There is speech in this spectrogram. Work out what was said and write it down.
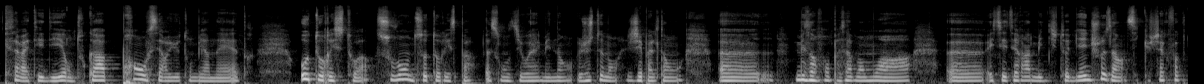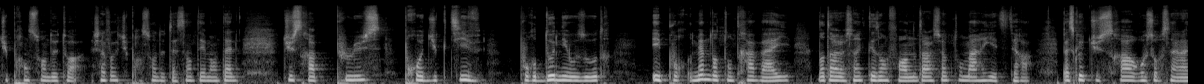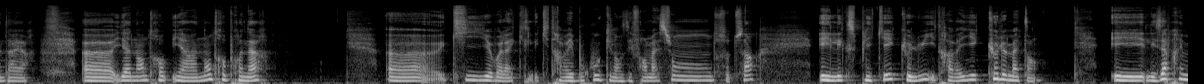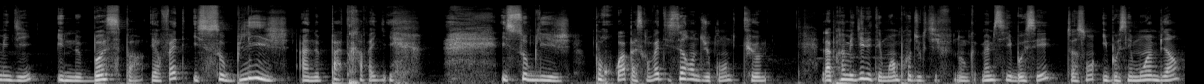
ça va t'aider. En tout cas, prends au sérieux ton bien-être, autorise-toi. Souvent, on ne s'autorise pas parce qu'on se dit ouais, mais non, justement, j'ai pas le temps. Euh, mes enfants passent avant moi, euh, etc. Mais dis-toi bien une chose, hein, c'est que chaque fois que tu prends soin de toi, chaque fois que tu prends soin de ta santé mentale, tu seras plus productive pour donner aux autres et pour même dans ton travail, dans ta relation avec tes enfants, dans ta relation avec ton mari, etc. Parce que tu seras ressourcé à l'intérieur. Euh, il y, y, a un entrepreneur euh, qui, voilà, qui, travaille beaucoup, qui lance des formations, tout ça, tout ça. Et il expliquait que lui, il travaillait que le matin. Et les après-midi, il ne bosse pas. Et en fait, il s'oblige à ne pas travailler. il s'oblige. Pourquoi? Parce qu'en fait, il s'est rendu compte que l'après-midi, il était moins productif. Donc, même s'il bossait, de toute façon, il bossait moins bien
